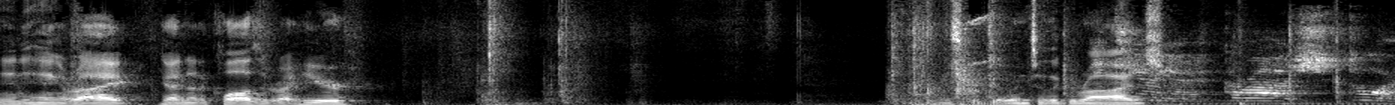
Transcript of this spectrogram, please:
Then you hang it right. Got another closet right here. This would go into the garage. garage door.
